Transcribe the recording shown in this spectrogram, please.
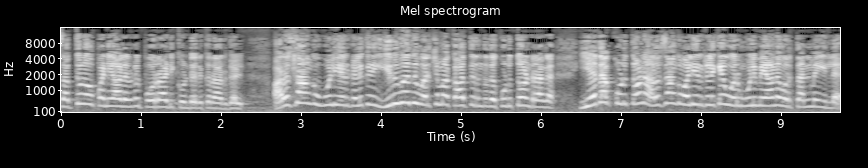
சத்துணவு பணியாளர்கள் போராடி கொண்டிருக்கிறார்கள். அரசாங்க ஊழியர்களுக்கு இருபது வருஷமா காத்திருந்ததை கொடுத்தோன்றாங்க. எதை கொடுத்தோன்னு அரசாங்க ஊழியர்களுக்கே ஒரு முழுமையான ஒரு தன்மை இல்லை.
